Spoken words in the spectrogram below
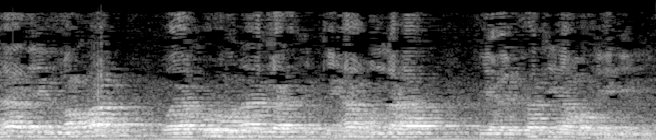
هذه المرأة ويكون هناك اتهام لها في عفتها وفي دينها.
